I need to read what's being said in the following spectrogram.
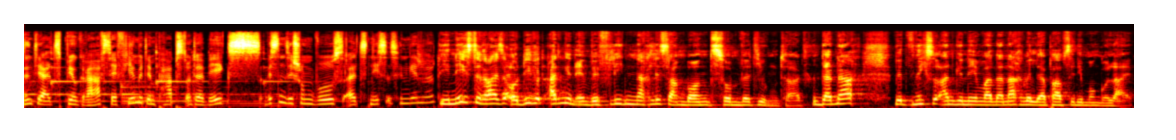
Sind ja als Biograf sehr viel mit dem Papst unterwegs. Wissen Sie schon, wo es als nächstes hingehen wird? Die nächste Reise, oh, die wird angenehm. Wir fliegen nach Lissabon zum Weltjugendtag. Und danach wird es nicht so angenehm, weil danach will der Papst in die Mongolei.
